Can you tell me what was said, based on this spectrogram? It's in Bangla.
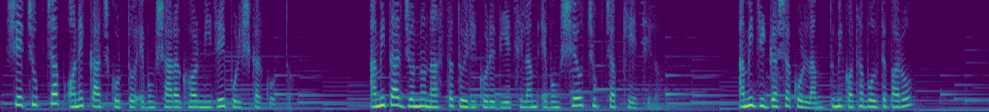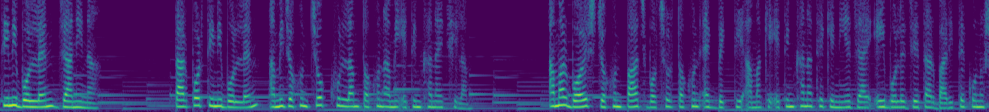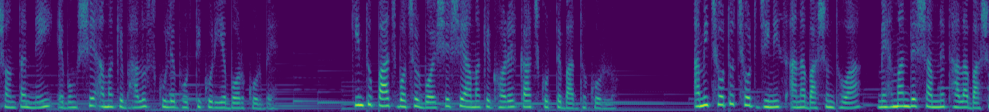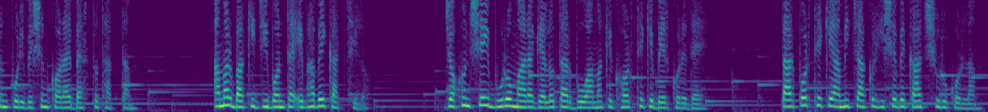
সে চুপচাপ অনেক কাজ করত এবং সারা ঘর নিজেই পরিষ্কার করত। আমি তার জন্য নাস্তা তৈরি করে দিয়েছিলাম এবং সেও চুপচাপ খেয়েছিল। আমি জিজ্ঞাসা করলাম, তুমি কথা বলতে পারো? তিনি বললেন, জানি না। তারপর তিনি বললেন, আমি যখন চোখ খুললাম তখন আমি এতিমখানায় ছিলাম। আমার বয়স যখন পাঁচ বছর তখন এক ব্যক্তি আমাকে এতিমখানা থেকে নিয়ে যায় এই বলে যে তার বাড়িতে কোনো সন্তান নেই এবং সে আমাকে ভালো স্কুলে ভর্তি করিয়ে বড় করবে। কিন্তু পাঁচ বছর বয়সে সে আমাকে ঘরের কাজ করতে বাধ্য করল। আমি ছোট ছোট জিনিস আনা বাসন ধোয়া, মেহমানদের সামনে থালা বাসন পরিবেশন করায় ব্যস্ত থাকতাম। আমার বাকি জীবনটা এভাবেই কাটছিল। যখন সেই বুড়ো মারা গেল, তার বউ আমাকে ঘর থেকে বের করে দেয়। তারপর থেকে আমি চাকর হিসেবে কাজ শুরু করলাম।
